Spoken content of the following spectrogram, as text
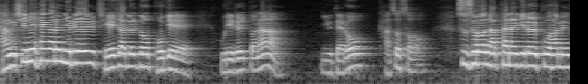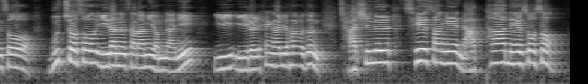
당신이 행하는 일을 제자들도 보게 우리를 떠나 유대로 가소서. 스스로 나타내기를 구하면서 묻혀서 일하는 사람이 없나니 이 일을 행하려 하거든 자신을 세상에 나타내소서.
